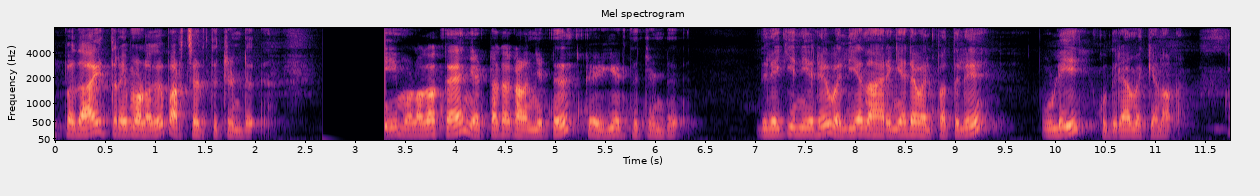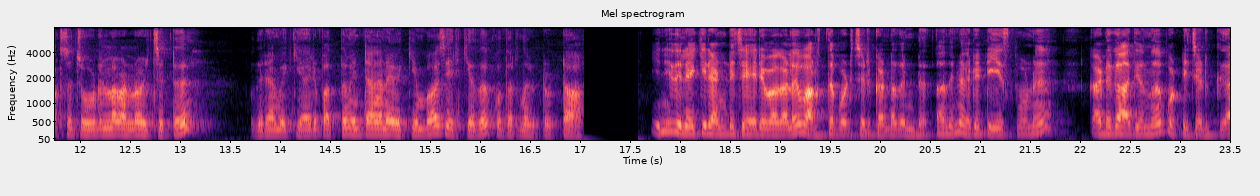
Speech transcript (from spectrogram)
ഇപ്പോൾ ഇതാ ഇത്രയും മുളക് പറിച്ചെടുത്തിട്ടുണ്ട്. ഈ മുളകൊക്കെ ഞെട്ടൊക്കെ കളഞ്ഞിട്ട് കഴുകിയെടുത്തിട്ടുണ്ട്. ഇതിലേക്ക് ഇനി ഒരു വലിയ നാരങ്ങേന്റെ വലുപ്പത്തിൽ പുളി കുതിരാൻ വെക്കണം. കുറച്ച് ചൂടുള്ള വെള്ളം ഒഴിച്ചിട്ട് കുതിരാൻ വെക്കുക. ഒരു പത്ത് മിനിറ്റ് അങ്ങനെ വെക്കുമ്പോൾ അത് കുതിർന്ന് കിട്ടും കേട്ടോ. ഇനി ഇതിലേക്ക് രണ്ട് ചേരുവകൾ വറുത്ത് പൊടിച്ചെടുക്കേണ്ടതുണ്ട്. അതിന് ഒരു ടീസ്പൂണ് കടുക് ആദ്യം ഒന്ന് പൊട്ടിച്ചെടുക്കുക.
